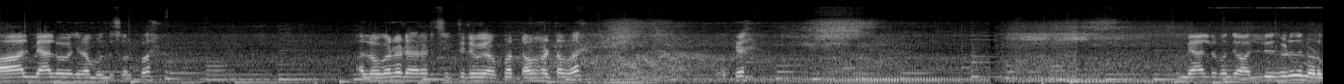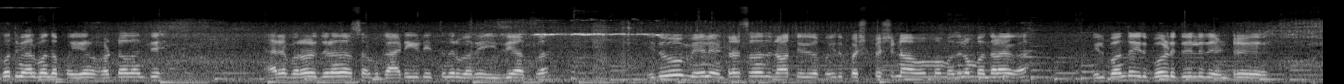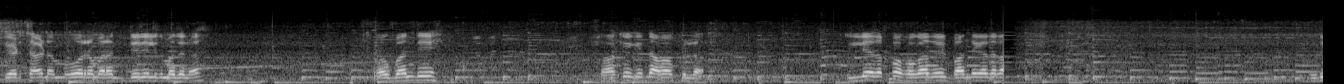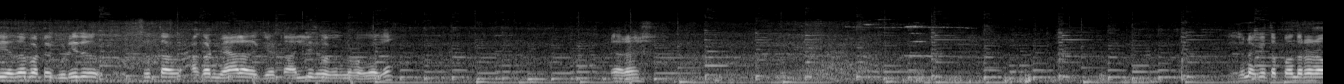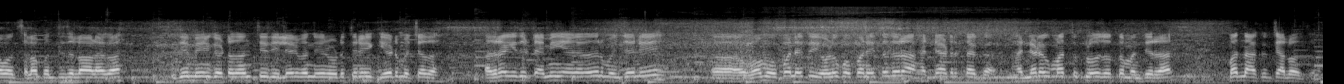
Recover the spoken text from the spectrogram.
ಅಲ್ಲಿ ಮ್ಯಾಲೆ ಹೋಗಿನ ಮುಂದೆ ಸ್ವಲ್ಪ. ಅಲ್ಲಿ ಹೋಗೋಣ ಡೈರೆಕ್ಟ್ ಸಿಗ್ತೀವಿ ಅಪ್ಪ ದಮ್ ಹೊಂಟದ ಓಕೆ ಮ್ಯಾಲೆ ಬಂದೆ ಅಲ್ಲಿ ಹಿಡಿದು ನಡ್ಕೋತ ಮ್ಯಾಲೆ ಬಂದಪ್ಪ. ಏನು ಹೊಡ್ಡದಂತಿ ಯಾರೇ ಬರೋರು ಇದ್ರೆ ಅಂದ್ರೆ ಸ್ವಲ್ಪ ಗಾಡಿ ಗಿಡಿ ಇತ್ತಂದ್ರೆ ಬರೀ ಈಸಿ ಆಗ್ತದ. ಇದು ಮೇಲೆ ಎಂಟ್ರೆನ್ಸ್ ಅಂದ್ರೆ ನಾವು ತಿಳಿದಪ್ಪ ಇದು ಫಸ್ಟ್ ಫಸ್ಟ್ ನಾವಮ್ಮ ಮೊದಲೊಮ್ಮೆ ಬಂದಾಗ ಇಲ್ಲಿ ಬಂದ ಇದು ಬೋರ್ಡ್ ಇದ್ದಿಲ್ಲ ಇದು ಎಂಟ್ರಿ ಗೇಟ್ ಥರ್ಡ್ ನಮ್ಮ ಮೂರು ನಂಬರ್ ಅಂತ ಇದ್ದಿದ್ದಿಲ್ಲ ಇದು ಮೊದಲು. ಅವಾಗ ಬಂದು ಶಾಕಿಗಿದ್ದ ಅವಾಗ ಫುಲ್ಲ ಇಲ್ಲೇ ಅದಪ್ಪ, ಹೋಗೋದು, ಇಲ್ಲಿ ಬಂದಾಗ್ಯದಲ್ಲ ಗುಡಿ ಅದ ಬಟ್ ಗುಡಿದು ಸುತ್ತ ಆ ಕಡೆ ಮ್ಯಾಲ ಅದ ಗೇಟ್ ಅಲ್ಲಿದ್ದು ಹೋಗಕ್ಕೆ ಹೋಗೋದು. ಯಾರ? ಏನಾಗೈತಪ್ಪ ಅಂದ್ರೆ ನಾವು ಒಂದು ಸಲ ಬಂದಿದ್ದಲ್ಲ ಒಳಗ ಇದೇ ಮೇನ್ ಗೇಟ್ ಅದ ಅಂತಿದ್ದು ಇಲ್ಲೇ ಬಂದು ನೋಡ್ತೀರಿ ಗೇಟ್ ಮುಚ್ಚದ. ಅದ್ರಾಗ ಇದು ಟೈಮಿಂಗ್ ಹೆಂಗದ ಅಂದ್ರೆ ಮುಂಜಾನೆ ಒಮ್ಮೆ ಓಪನ್ ಆಯ್ತು, ಏಳಕ್ಕೆ ಓಪನ್ ಆಯ್ತು ಅಂದ್ರೆ ಹನ್ನೆರಡರ ತನಕ, ಹನ್ನೆರಡಕ್ಕೆ ಮತ್ತೆ ಕ್ಲೋಸ್ ಆಯ್ತು ಮಂದಿರ. ಮತ್ತು ನಾಲ್ಕಕ್ಕೆ ಚಾಲು ಆಯ್ತು.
